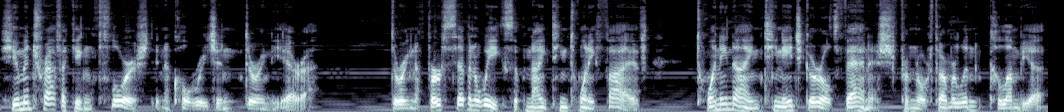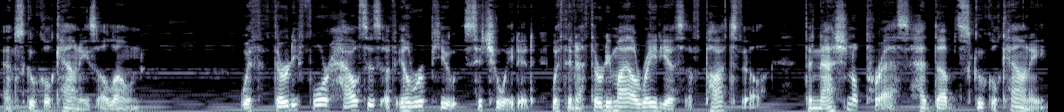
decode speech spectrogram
Human trafficking flourished in the coal region during the era. During the first seven weeks of 1925, 29 teenage girls vanished from Northumberland, Columbia, and Schuylkill counties alone. With 34 houses of ill repute situated within a 30 mile radius of Pottsville, the national press had dubbed Schuylkill County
